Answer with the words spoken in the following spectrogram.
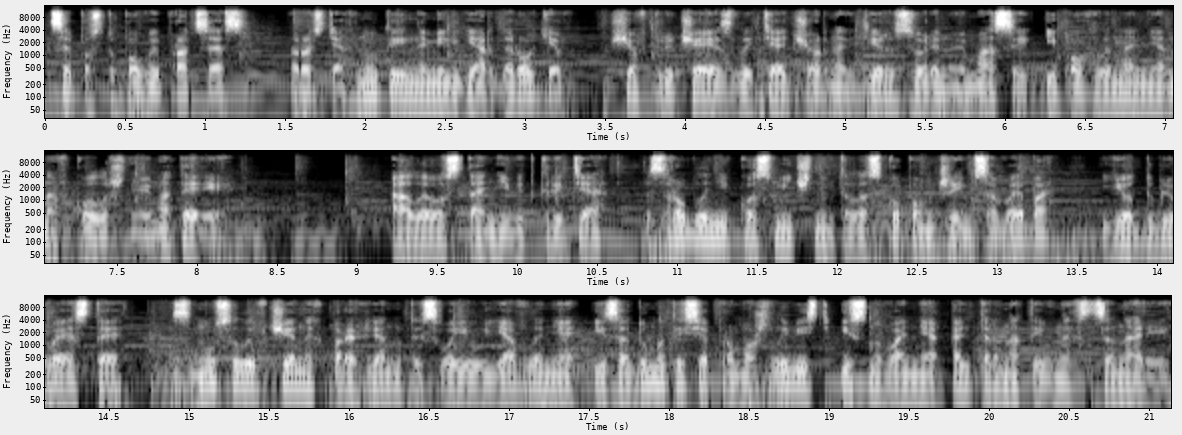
це поступовий процес, розтягнутий на мільярди років, що включає злиття чорних дір зоряної маси і поглинання навколишньої матерії. Але останні відкриття, зроблені космічним телескопом Джеймса Веба, JWST, змусили вчених переглянути свої уявлення і задуматися про можливість існування альтернативних сценаріїв.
